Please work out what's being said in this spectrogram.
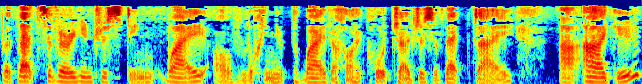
but that's a very interesting way of looking at the way the High Court judges of that day uh, argued.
